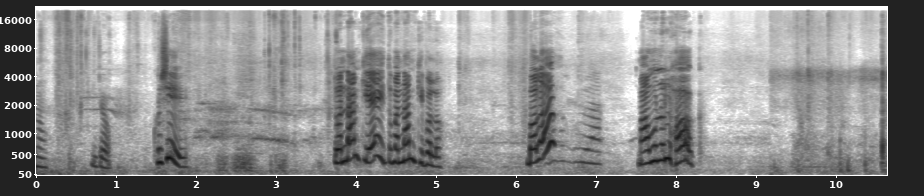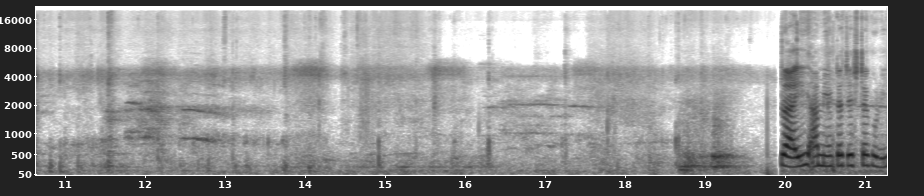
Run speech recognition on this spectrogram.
নো যাও। খুশি? তোমার নাম কি? এই, তোমার নাম কি বলো? বলো? মামুনুল হক। প্রায় আমি একটা চেষ্টা করি।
